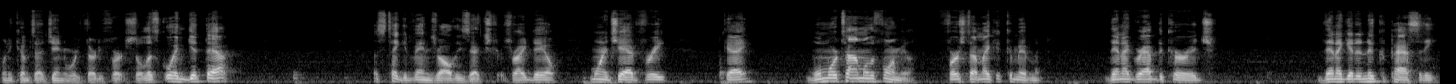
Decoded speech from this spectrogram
when it comes out January 31st. So let's go ahead and get that. Let's take advantage of all these extras, right, Dale? Morning, Chad Free. Okay. One more time on the formula. First, I make a commitment. Then I grab the courage. Then I get a new capacity.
